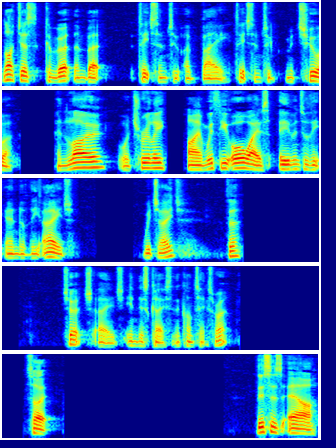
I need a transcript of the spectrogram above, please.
not just convert them, but teach them to obey, teach them to mature. And lo, or truly, I am with you always, even to the end of the age. Which age? The church age in this case, in the context, right? So, this is our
